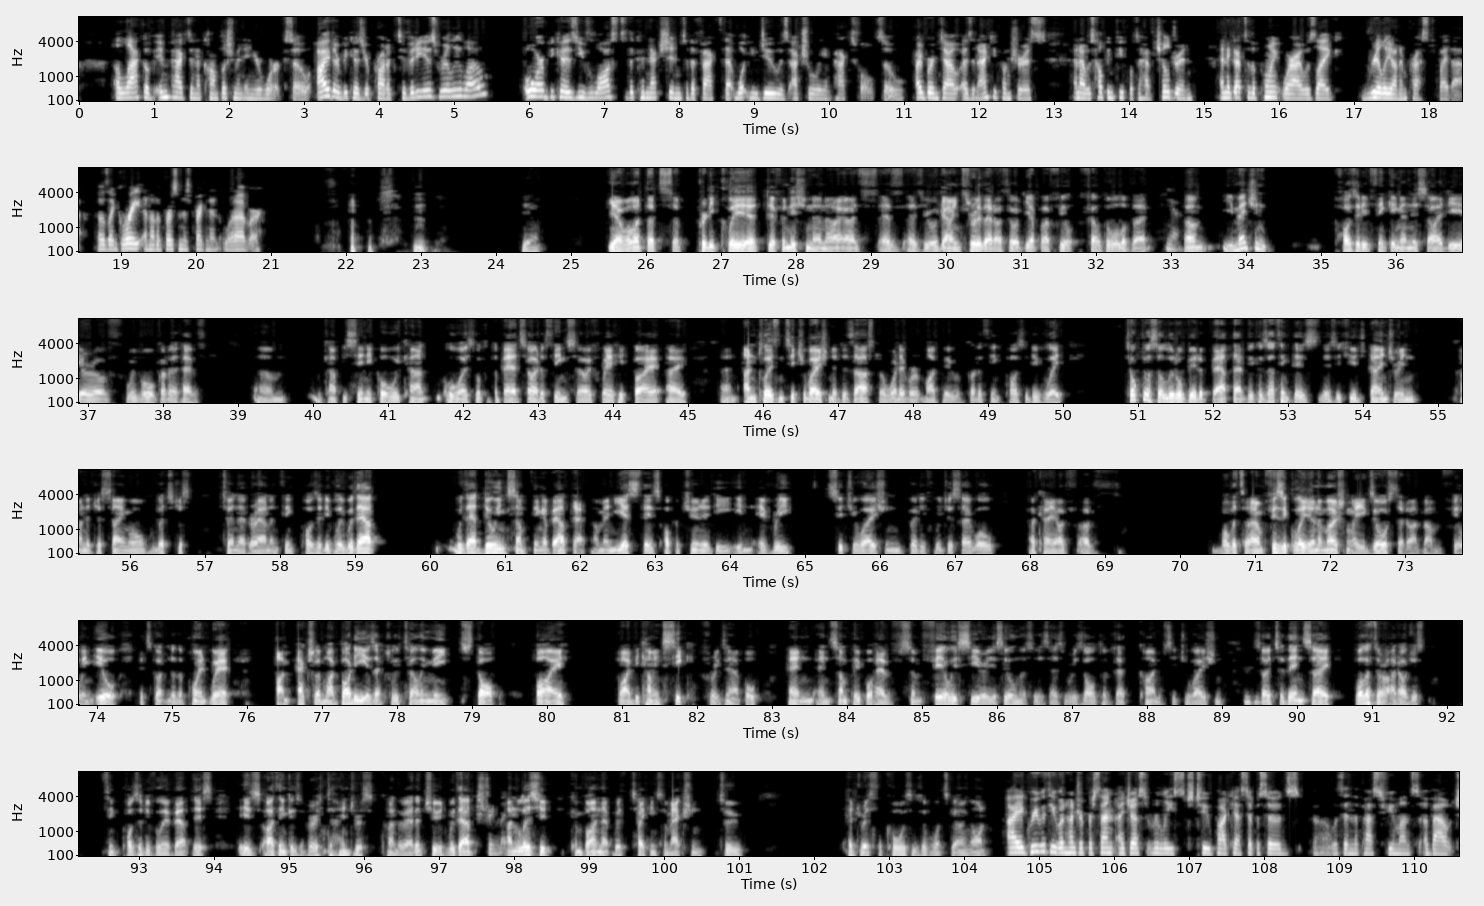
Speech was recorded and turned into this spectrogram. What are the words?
a lack of impact and accomplishment in your work. So either because your productivity is really low or because you've lost the connection to the fact that what you do is actually impactful. So I burnt out as an acupuncturist and I was helping people to have children. And it got to the point where I was like really unimpressed by that. I was like, great, another person is pregnant, whatever. hmm. Yeah. Yeah, well, that, that's a pretty clear definition, and I, as as as you were going through that, I thought, yep, I feel felt all of that. Yeah. Um, you mentioned positive thinking and this idea of we've all got to have, um, we can't be cynical. We can't always look at the bad side of things. So if we're hit by a, an unpleasant situation, a disaster, or whatever it might be, we've got to think positively. Talk to us a little bit about that because I think there's, there's a huge danger in kind of just saying, well, let's just turn that around and think positively without without doing something about that. I mean, yes, there's opportunity in every situation. But if we just say, well, okay, I've, I've, well, let's say I'm physically and emotionally exhausted. I'm, I'm feeling ill. It's gotten to the point where I'm actually, my body is actually telling me stop by, by becoming sick, for example. And, and some people have some fairly serious illnesses as a result of that kind of situation. Mm-hmm. So to then say, well, that's all right. I'll just think positively about this is, I think, is a very dangerous kind of attitude without, Extremely. unless you combine that with taking some action to address the causes of what's going on. I agree with you 100%. I just released two podcast episodes uh, within the past few months about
